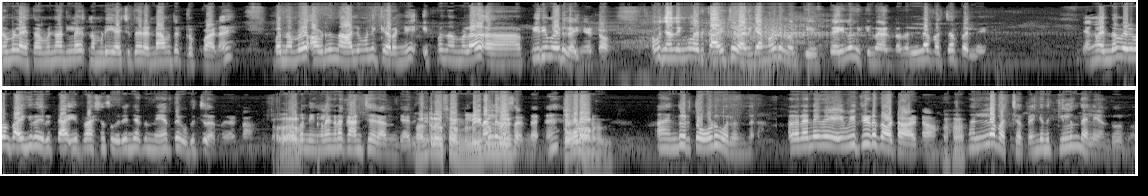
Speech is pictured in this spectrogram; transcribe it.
നമ്മളെ തമിഴ്നാട്ടിലെ നമ്മുടെ ഈ ആഴ്ചത്തെ രണ്ടാമത്തെ ട്രിപ്പാണ്. അപ്പൊ നമ്മൾ അവിടുന്ന് നാലു മണിക്ക് ഇറങ്ങി ഇപ്പൊ നമ്മൾ പിരിമേട് കഴിഞ്ഞു കേട്ടോ. അപ്പൊ ഞാൻ നിങ്ങളൊരു കാഴ്ച കാണിക്കാം. അങ്ങോട്ട് നോക്കി തേയില നിൽക്കുന്ന കണ്ടോ? നല്ല പച്ചപ്പല്ലേ? ഞങ്ങൾ എന്നും വരുമ്പോ ഭയങ്കര ഇരുട്ടാ. ഈ പ്രാവശ്യം സൂര്യൻ ചേട്ടൻ നേരത്തെ ഉദിച്ചു തന്നു കേട്ടോ. അപ്പൊ നിങ്ങളെ കൂടെ കാണിച്ചു തരാന്ന് വിചാരിച്ചു. നല്ല രസമുണ്ട്. ആ എന്തോ ഒരു തോട് പോലെ ഉണ്ട്. അതുപോലെ തന്നെ ഇത് എ വി ടിയുടെ തോട്ടാ കേട്ടോ. നല്ല പച്ചപ്പ്. എനിക്കൊന്ന് കിളുന്തലയാന്ന് തോന്നുന്നു.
